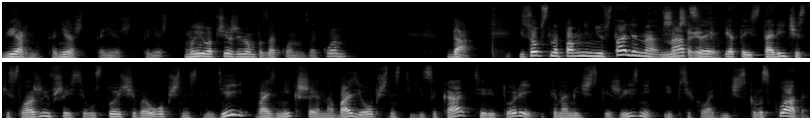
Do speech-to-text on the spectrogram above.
Верно, конечно, конечно, конечно. Мы вообще живем по закону. Закон да. И, собственно, по мнению Сталина, Всем нация советую. – это исторически сложившаяся устойчивая общность людей, возникшая на базе общности языка, территории, экономической жизни и психологического склада.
